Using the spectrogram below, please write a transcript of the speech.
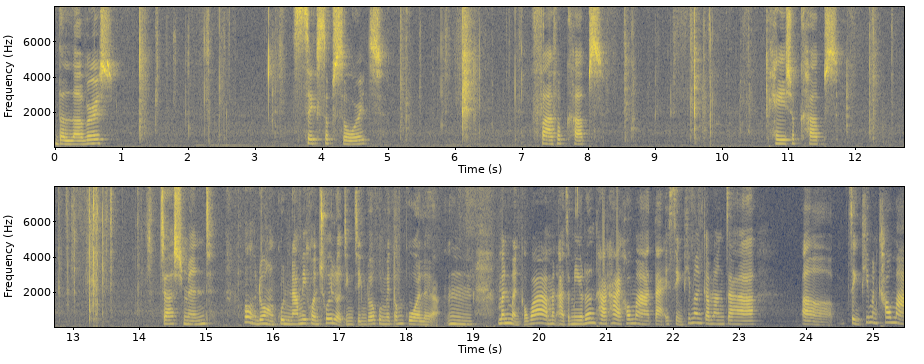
the Lovers, Six of Swords, Five of Cups, Page of Cups, Judgment โอ้ดวงของคุณนะมีคนช่วยเหลือจริง ๆ ด้วยคุณไม่ต้องกลัวเลยอะอืมมันเหมือนกับว่ามันอาจจะมีเรื่องท้าทายเข้ามา แต่ไอสิ่งที่มันกำลังจะสิ่งที่มันเข้ามา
